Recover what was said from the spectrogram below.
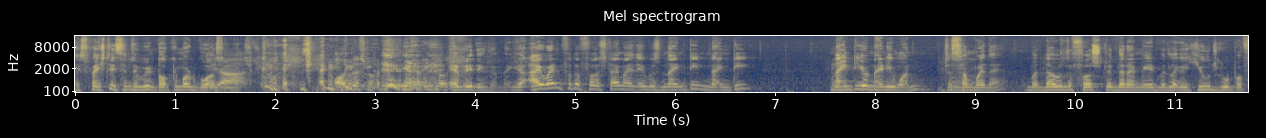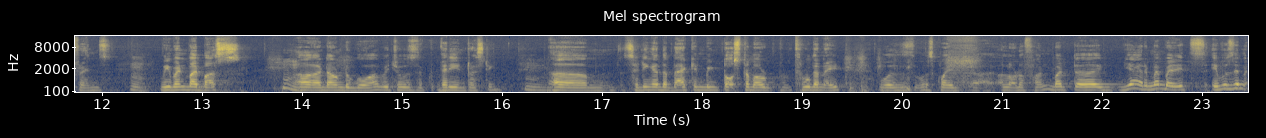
especially since we've been talking about goa Yeah, so much so much. All the stories. yeah, everything's there. Yeah, I went for the first time. I, it was 1990, 90 or 91, just somewhere there. But that was the first trip that I made with like a huge group of friends. We went by bus uh, down to Goa, which was very interesting. Um, sitting at the back and being tossed about through the night was was quite uh, a lot of fun. But uh, yeah, I remember it's it was an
